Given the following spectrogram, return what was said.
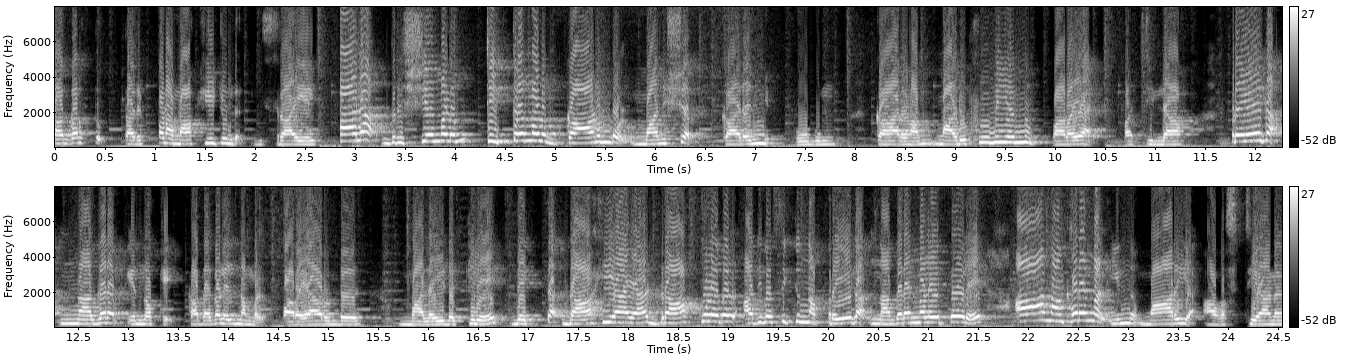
തകർത്തു തരിപ്പണമാക്കിയിട്ടുണ്ട് ഇസ്രായേൽ. പല ദൃശ്യങ്ങളും ചിത്രങ്ങളും കാണുമ്പോൾ മനുഷ്യർ കരഞ്ഞു പോകും. കാരണം മരുഭൂമി എന്നും പറയാൻ പറ്റില്ല. പ്രേത നഗരം എന്നൊക്കെ കഥകളിൽ നമ്മൾ പറയാറുണ്ട്. മലയിടക്കിലെ രക്തദാഹിയായ ഡ്രാക്കുളകൾ അധിവസിക്കുന്ന പ്രേത നഗരങ്ങളെ പോലെ ആ നഗരങ്ങൾ ഇന്ന് മാറിയ അവസ്ഥയാണ്.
